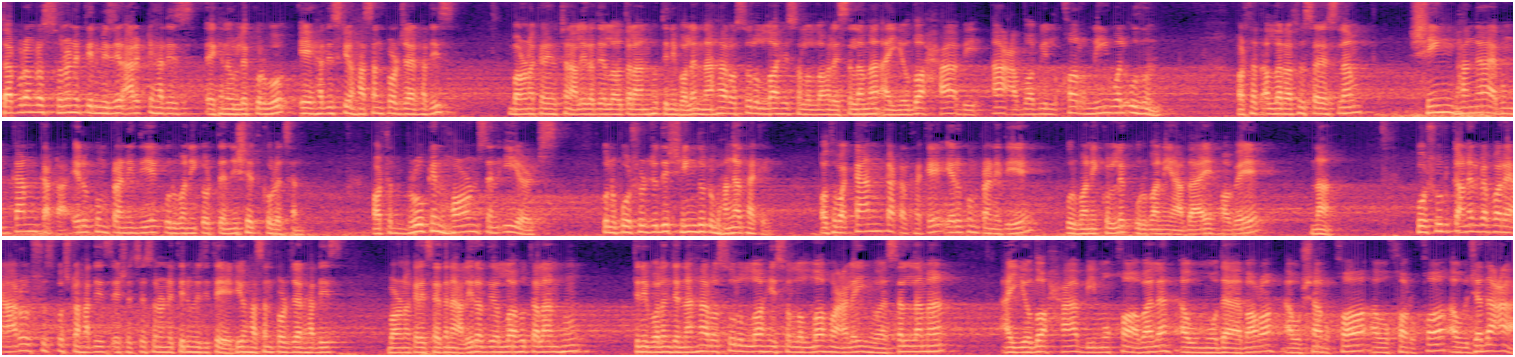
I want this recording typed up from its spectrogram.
তারপর আমরা সুনানি তিরমিজির আরেকটি হাদিস এখানে উল্লেখ করব। এই হাদিসটিও হাসান পর্যায়ের হাদিস। বর্ণাকারী হচ্ছেন আলী রাদি আল্লাহ আনহু। তিনি বলেন, নাহা রসুল্লাহ উযুন। অর্থাৎ আল্লাহ রাসূল আলাইহি শিং ভাঙা এবং কান কাটা এরকম প্রাণী দিয়ে কুরবানি করতে নিষেধ করেছেন। অর্থাৎ ব্রোকেন হর্নস অ্যান্ড ইয়ার্স কোনো পশুর যদি শিং দুটো ভাঙা থাকে অথবা কান কাটা থাকে, এরকম প্রাণী দিয়ে কুরবানি করলে কুরবানি আদায় হবে না। পশুর কানের ব্যাপারে আরও সুস্পষ্ট হাদিস এসেছে সুনানি তিরমিজিতে, এটিও হাসান পর্যায়ের হাদিস। বর্ণাকারী সাইদানা আলী রাদি আল্লাহ তালানহু তিনি বলেন যে, নাহা রসুল্লাহ সাল্লাহ আলাইহি আও জাদাআ।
